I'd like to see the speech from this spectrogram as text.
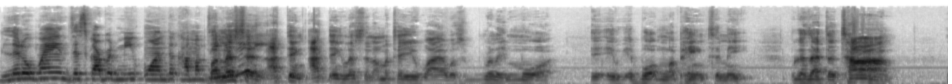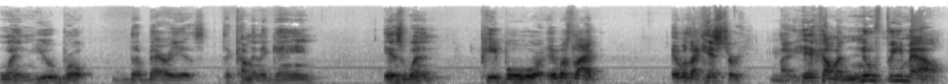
Lil Wayne discovered me on the come up DVD. But listen, I think I think listen, I'm gonna tell you why it was really more. It, it, brought more pain to me because at the time when you broke the barriers to come in the game is when people were. It was like it was like history. Mm-hmm. Like here come a new female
